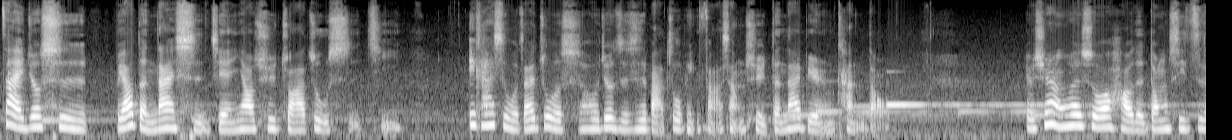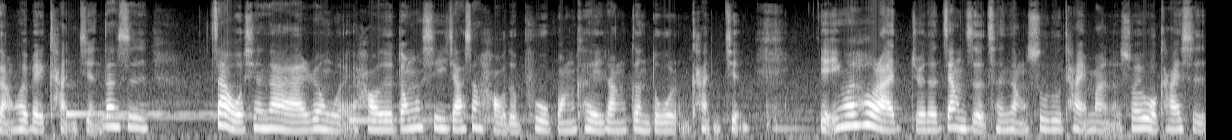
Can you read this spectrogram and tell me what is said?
再就是不要等待时间，要去抓住时机。一开始我在做的时候，就只是把作品发上去，等待别人看到。有些人会说，好的东西自然会被看见，但是在我现在来认为，好的东西加上好的曝光，可以让更多人看见。也因为后来觉得这样子的成长速度太慢了，所以我开始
